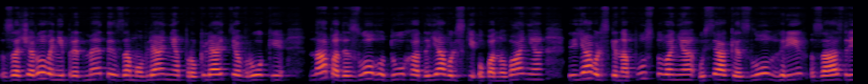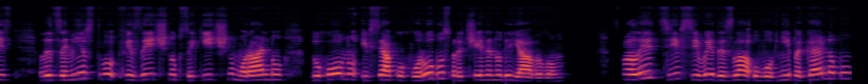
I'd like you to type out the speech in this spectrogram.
зачаровані предмети, замовляння, прокляття, вроки, напади злого духа, диявольські опанування, диявольське напустування, усяке зло, гріх, заздрість, лицемірство, фізичну, психічну, моральну, духовну і всяку хворобу, спричинену дияволом. Спали ці всі види зла у вогні пекельному,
